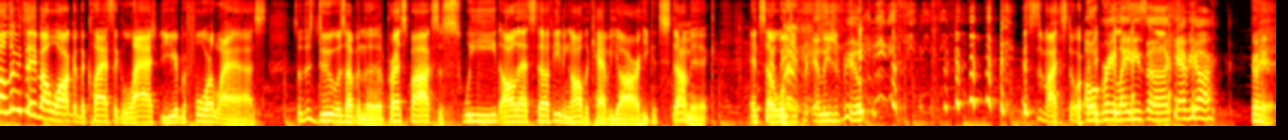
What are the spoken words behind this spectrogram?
No, let me tell you about Walker, the classic last year before last. So this dude was up in the press box, the suite, all that stuff, eating all the caviar he could stomach. And so at Legion Field. this is my story. Old great ladies uh, caviar. Go ahead.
